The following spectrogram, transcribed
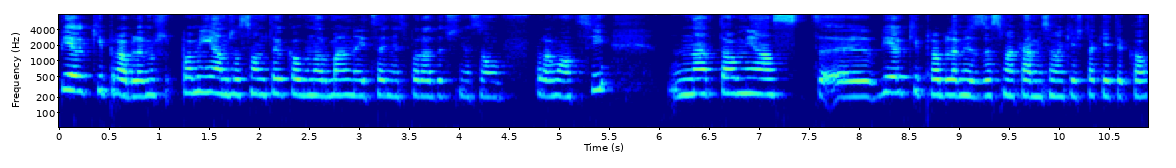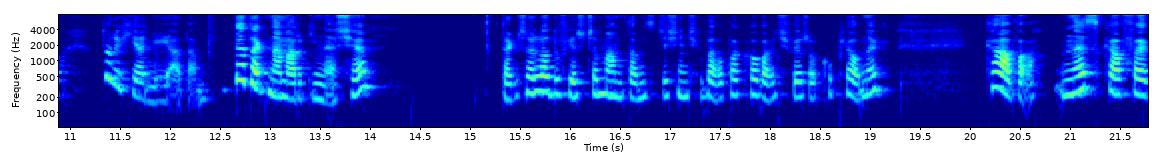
wielki problem. Już pomijam, że są tylko w normalnej cenie, sporadycznie są w promocji. Natomiast y, wielki problem jest ze smakami, są jakieś takie tylko, których ja nie jadam. To tak na marginesie. Także lodów jeszcze mam tam z 10 chyba opakowań świeżo kupionych. Kawa Nescafe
